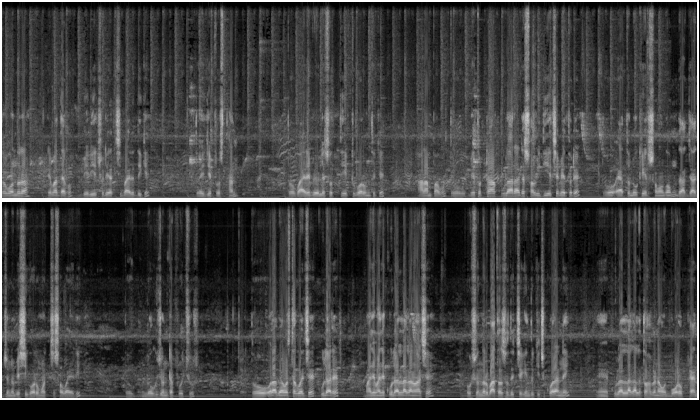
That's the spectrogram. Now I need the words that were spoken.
তো বন্ধুরা, এবার দেখো, বেরিয়ে চলে যাচ্ছি বাইরের দিকে। তো এই যে প্রস্থান, তো বাইরে বেরোলে সত্যি একটু গরম থেকে আরাম পাবো। তো ভেতরটা কুলার আর সবই দিয়েছে ভেতরে। তো এত লোকের সমাগম, যার জন্য বেশি গরম হচ্ছে সবাইয়েরই। তো লোকজনটা প্রচুর। তো ওরা ব্যবস্থা করেছে কুলারের। মাঝে মাঝে কুলার লাগানো আছে। খুব সুন্দর বাতাসও দিচ্ছে, কিন্তু কিছু করার নেই। কুলার লাগালে তো হবে না, ওই বড় ফ্যান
